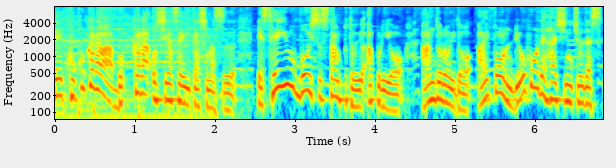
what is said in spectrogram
えーここからは僕からお知らせいたします。えー声優ボイススタンプというアプリを Android、iPhone 両方で配信中です。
